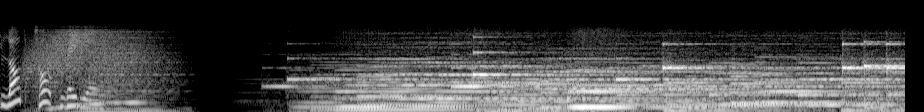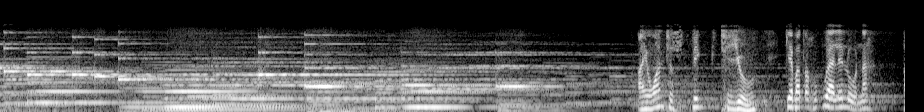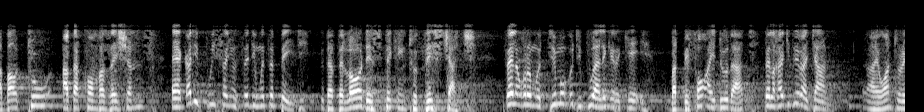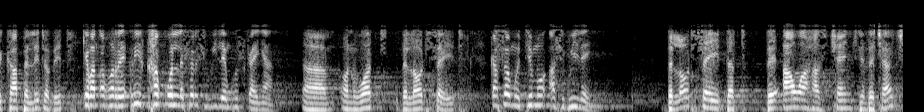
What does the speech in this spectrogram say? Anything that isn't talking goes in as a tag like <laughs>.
Blog Talk Radio. I want to speak to you ke batla go bua le lona about two other conversations eh ka dipuisanyo tse dingwe tse pedi. That the Lord is speaking to this church. tse leng gore modimo o di bua le kereke But before I do that, pele ga ke dira jalo I want to recap a little bit ke batla gore re ikgakololle se re se buileng go sekaenyana um, on what the Lord said. ka seo modimo a se buileng. The Lord said that the hour has changed in the church,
